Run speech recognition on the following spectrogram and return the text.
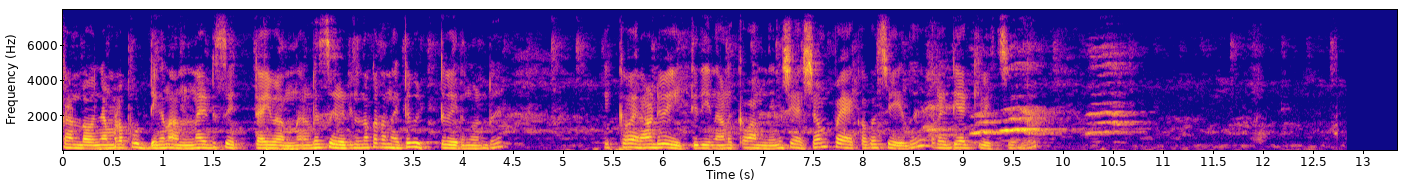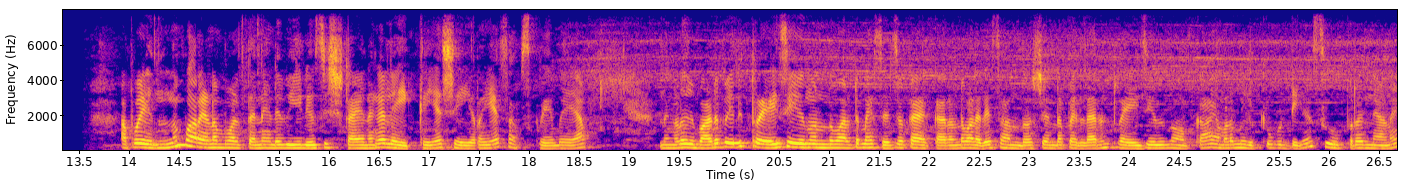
കണ്ടോ? നമ്മളെ പുഡിങ് നന്നായിട്ട് സെറ്റായി വന്നിട്ടുണ്ട് സൈഡിൽ നിന്നൊക്കെ നന്നായിട്ട് വിട്ട് വരുന്നുണ്ട്. ഇക്ക വരാണ്ട് വെയിറ്റ് ചെയ്യുന്നതാണ് ഇക്ക വന്നതിന് ശേഷം പാക്കൊക്കെ ചെയ്ത് റെഡിയാക്കി വെച്ചിട്ടുണ്ട്. അപ്പോൾ എന്നും പറയണ പോലെ തന്നെ എന്റെ വീഡിയോസ് ഇഷ്ടമായിരുന്നെങ്കിൽ ലൈക്ക് ചെയ്യുക ഷെയർ ചെയ്യുക സബ്സ്ക്രൈബ് ചെയ്യുക. നിങ്ങൾ ഒരുപാട് പേര് ട്രൈ ചെയ്യുന്നുണ്ട് പറഞ്ഞിട്ട് മെസ്സേജൊക്കെ അയക്കാറുണ്ട്. വളരെ സന്തോഷമുണ്ട്. അപ്പോൾ എല്ലാവരും ട്രൈ ചെയ്ത് നോക്കുക. നമ്മുടെ മിൽക്ക് പുഡിങ് സൂപ്പർ തന്നെയാണ്.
